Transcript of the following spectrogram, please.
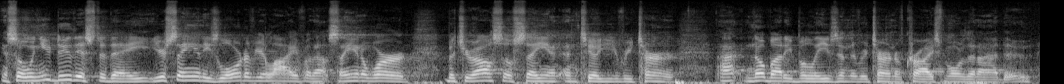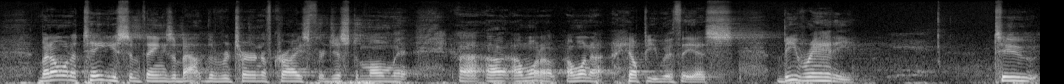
And so when you do this today, you're saying he's Lord of your life without saying a word, but you're also saying until you return. I, nobody believes in the return of Christ more than I do. But I want to tell you some things about the return of Christ for just a moment. Uh, I, want to I want to help you with this. Be ready. To,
